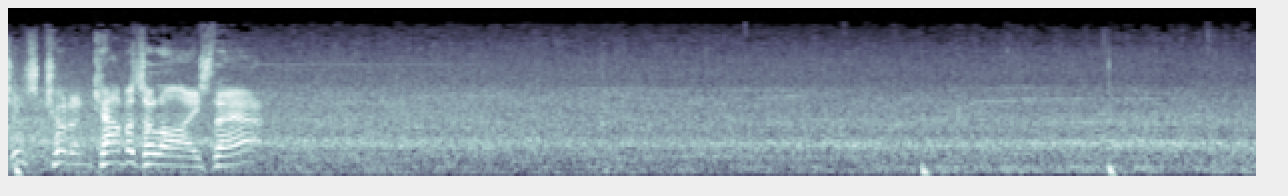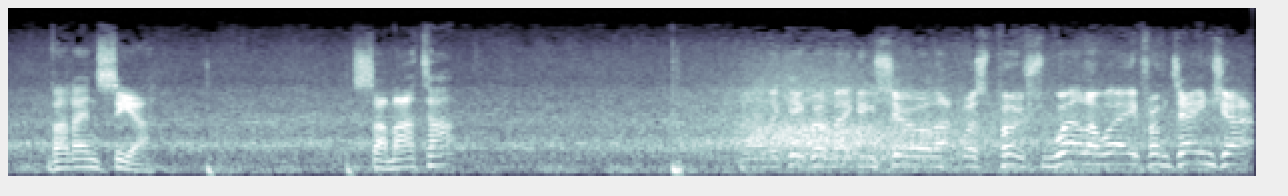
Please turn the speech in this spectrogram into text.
Just couldn't capitalise there. Valencia. Samatta. And the keeper making sure that was pushed well away from danger.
